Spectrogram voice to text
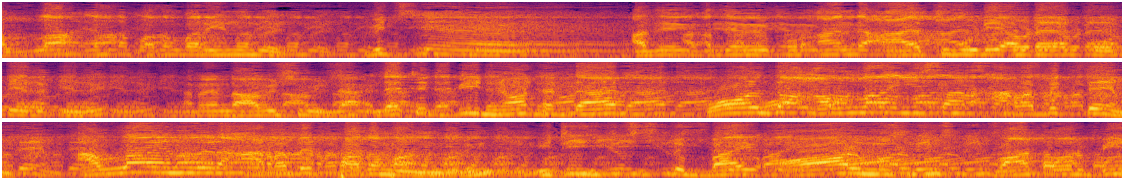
അള്ളാഹ് എന്ന പദം പറയുന്നത്. അത് അദ്ദേഹം ഖുർആാന്റെ ആയത്ത് കൂടി അവിടെ കോട്ട് ചെയ്തിട്ടുണ്ട്. അറിയേണ്ട ആവശ്യമില്ല. Let it be note all the Allah is an Arabic time Allah എന്നതൊരു അറബിക് പദമാണെങ്കിലും it is used by all Muslims whatever be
